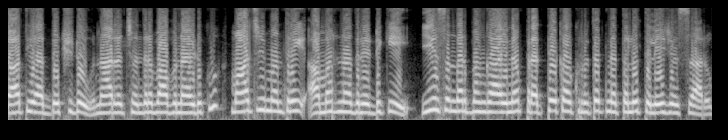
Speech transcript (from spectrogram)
జాతీయ అధ్యక్షుడు నారా చంద్రబాబు నాయుడుకు మాజీ మంత్రి అమర్నాథ్ రెడ్డికి ఈ సందర్భంగా ఆయన ప్రత్యేక కృతజ్ఞతలు తెలియజేశారు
